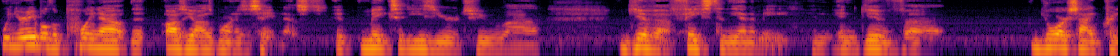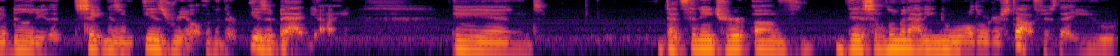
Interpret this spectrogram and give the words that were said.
when you're able to point out that Ozzy Osbourne is a Satanist, it makes it easier to uh, give a face to the enemy and, and give uh, your side credibility that Satanism is real and that there is a bad guy. And that's the nature of this Illuminati New World Order stuff is that you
